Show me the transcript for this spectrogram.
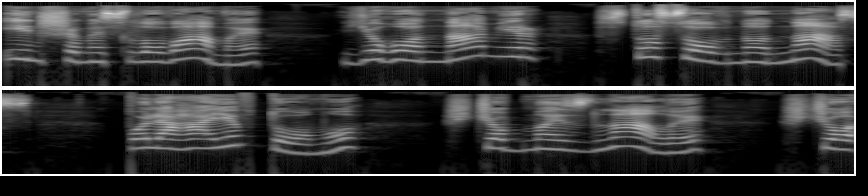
Іншими словами, Його намір стосовно нас полягає в тому, щоб ми знали, що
